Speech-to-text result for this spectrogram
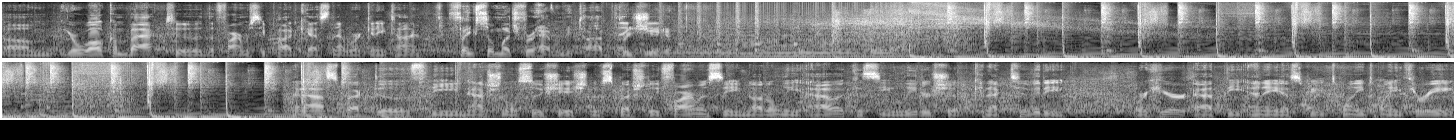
Um, you're welcome back to the Pharmacy Podcast Network anytime. Thanks so much for having me, Todd. Thank appreciate you. it. An aspect of the National Association of Specialty Pharmacy, not only advocacy, leadership, connectivity, we're here at the NASP 2023.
